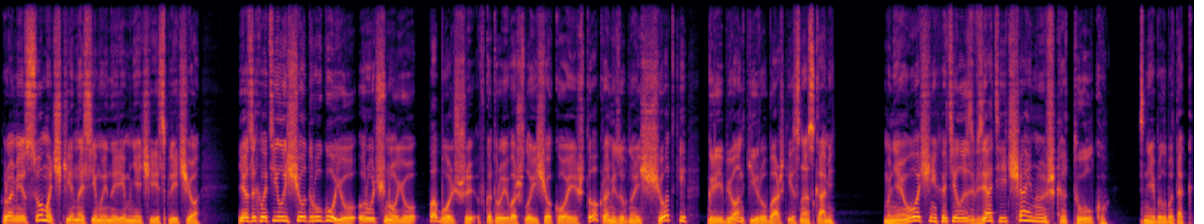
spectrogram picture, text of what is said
Кроме сумочки, носимой на ремне через плечо, я захватил еще другую, ручную, побольше, в которую вошло еще кое-что, кроме зубной щетки, гребенки и рубашки с носками. Мне очень хотелось взять и чайную шкатулку. С ней было бы так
